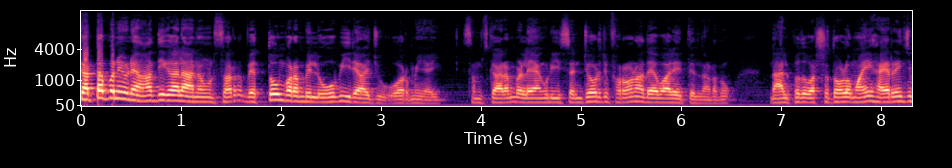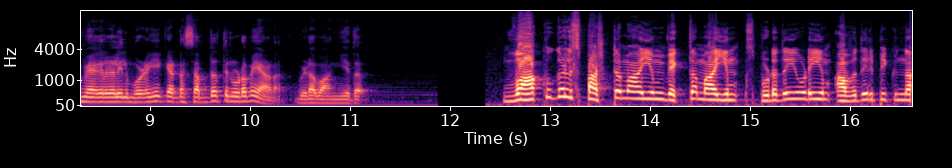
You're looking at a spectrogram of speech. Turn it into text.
കട്ടപ്പനയുടെ ആദ്യകാല announcer Vettomparambil O V Raju ഓർമ്മയായി. സംസ്കാരം വെള്ളയാങ്കുടി സെന്റ് ജോർജ് ഫൊറോണ ദേവാലയത്തിൽ നടന്നു. നാൽപ്പത് വർഷത്തോളമായി ഹൈറേഞ്ച് മേഖലകളിൽ മുഴങ്ങിക്കേട്ട ശബ്ദത്തിനുടമയാണ് വിടവാങ്ങിയത് വാക്കുകൾ സ്പഷ്ടമായും വ്യക്തമായും സ്ഫുടതയോടെയും അവതരിപ്പിക്കുന്ന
